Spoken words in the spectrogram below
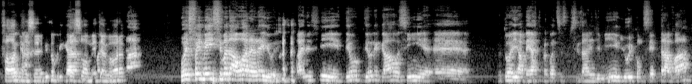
falar com você muito obrigado, pessoalmente agora. Hoje foi meio em cima da hora, né, Yuri? Mas assim, deu, deu legal, assim. É... Eu estou aí aberto para quando vocês precisarem de mim. Yuri, como sempre, travado.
